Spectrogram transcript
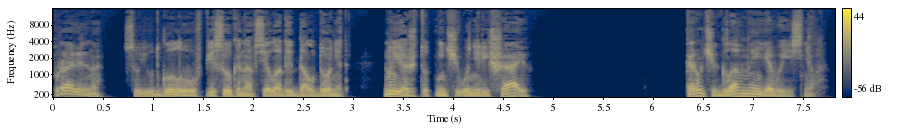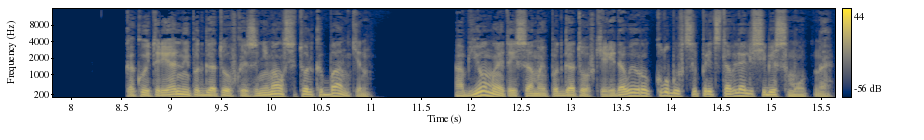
Правильно, суют голову в песок и на все лады долдонят. Ну я же тут ничего не решаю. Короче, главное я выяснил. Какой-то реальной подготовкой занимался только Банкин, Объемы этой самой подготовки рядовые рок-клубовцы представляли себе смутно.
